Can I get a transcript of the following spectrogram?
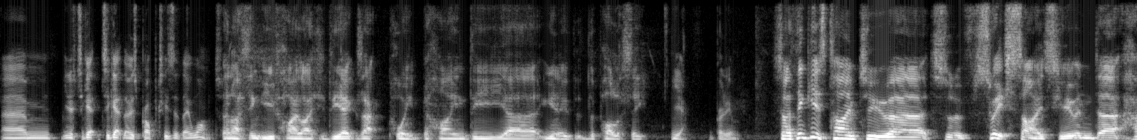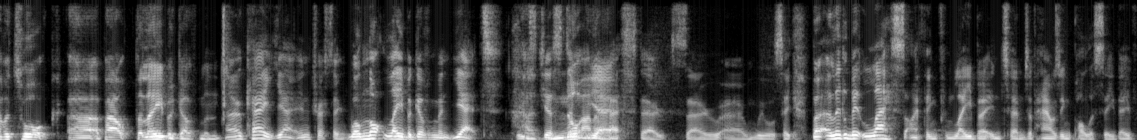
um, you know, to get to get those properties that they want. And I think you've highlighted the exact point behind the uh, you know the, the policy. Yeah, brilliant. So I think it's time to uh, sort of switch sides, Hugh, and uh, have a talk uh, about the Labour government. Okay, yeah, interesting. Well, not Labour government yet. It's just a Not yet. manifesto, so uh, we will see. But a little bit less, I think, from Labour in terms of housing policy. They've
